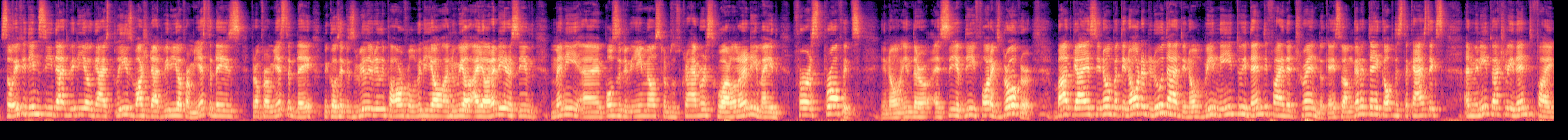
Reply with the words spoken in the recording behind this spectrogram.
so if you didn't see that video, guys, please watch that video from yesterday's from from yesterday because it is really really powerful video, and we I already received many uh, positive emails from subscribers who are already made first profits you know, in their uh, CFD Forex broker. But guys, you know, but in order to do that, you know, we need to identify the trend, okay? So I'm gonna take off the stochastics and we need to actually identify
